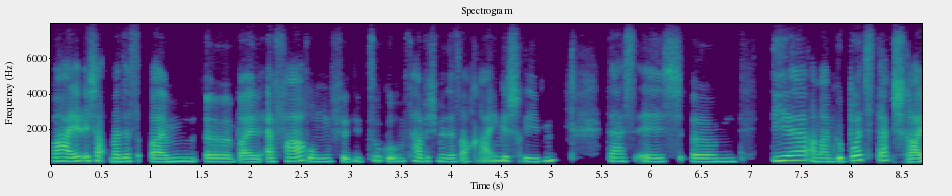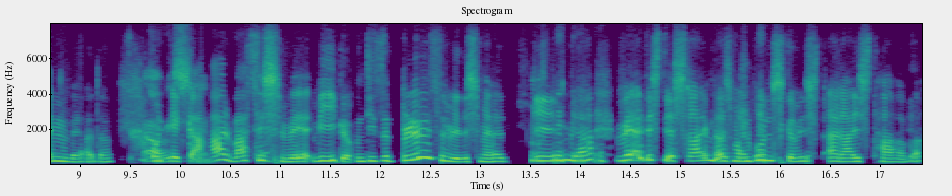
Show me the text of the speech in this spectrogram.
weil ich habe mir das beim, äh, bei Erfahrungen für die Zukunft, habe ich mir das auch reingeschrieben, dass ich ähm, dir an meinem Geburtstag schreiben werde. Oh, und egal, schön. was ich wiege, und diese Blöße will ich mir geben, ja, werde ich dir schreiben, dass ich mein Wunschgewicht erreicht habe.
